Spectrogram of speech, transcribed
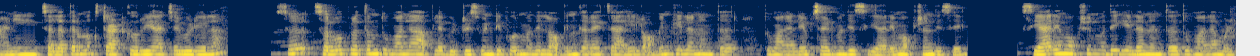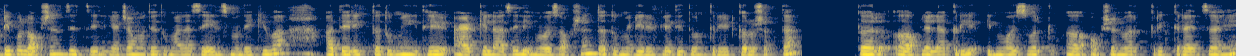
आणि चला तर मग स्टार्ट करूया आजच्या व्हिडिओला. सर सर्वप्रथम तुम्हाला आपल्या बिट्रीस ट्वेंटी फोरमध्ये लॉग इन करायचं आहे. लॉग इन केल्यानंतर तुम्हाला लेफ्ट साईडमध्ये सी आर एम ऑप्शन दिसेल. सी आर एम ऑप्शनमध्ये गेल्यानंतर तुम्हाला मल्टिपल ऑप्शन्स दिसतील. याच्यामध्ये तुम्हाला सेल्समध्ये किंवा अतिरिक्त तुम्ही इथे ॲड केला असेल इनवॉइस ऑप्शन तर तुम्ही डिरेक्टली तिथून क्रिएट करू शकता. तर आपल्याला क्रि इनवॉइसवर ऑप्शनवर क्लिक करायचं आहे.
